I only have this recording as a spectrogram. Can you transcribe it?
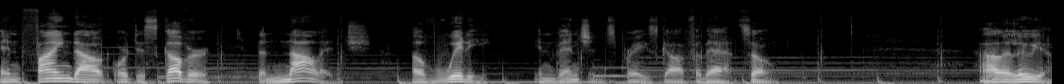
and find out or discover the knowledge of witty inventions. Praise God for that. So, Hallelujah.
